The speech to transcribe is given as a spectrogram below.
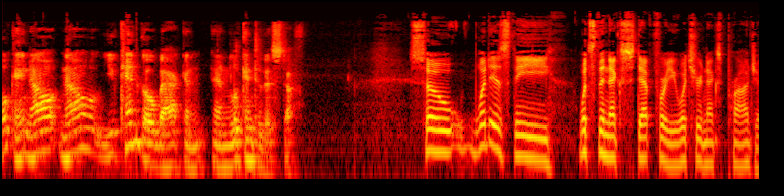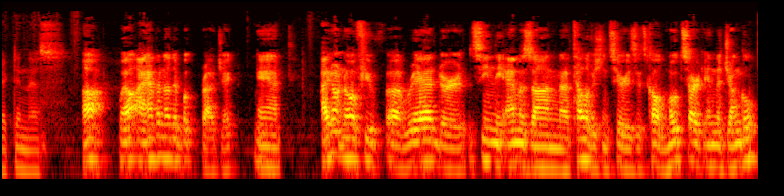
okay, now now you can go back and, and look into this stuff. so, what is the what's the next step for you? What's your next project in this? Ah, well, I have another book project, and I don't know if you've uh, read or seen the Amazon uh, television series. It's called Mozart in the Jungle.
